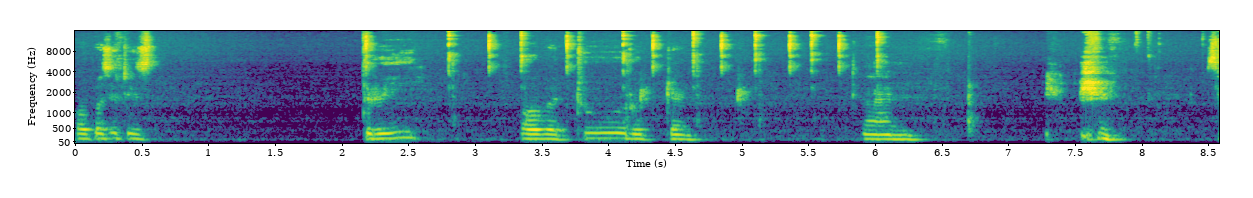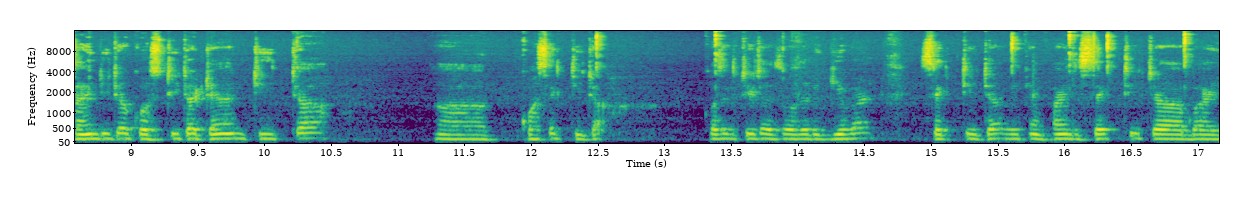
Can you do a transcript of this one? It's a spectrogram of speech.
Opposite is 3 over 2 root 10 and sine theta, cos theta, tan theta, cosec theta. Cosec theta is already given. Sec theta, we can find the sec theta by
